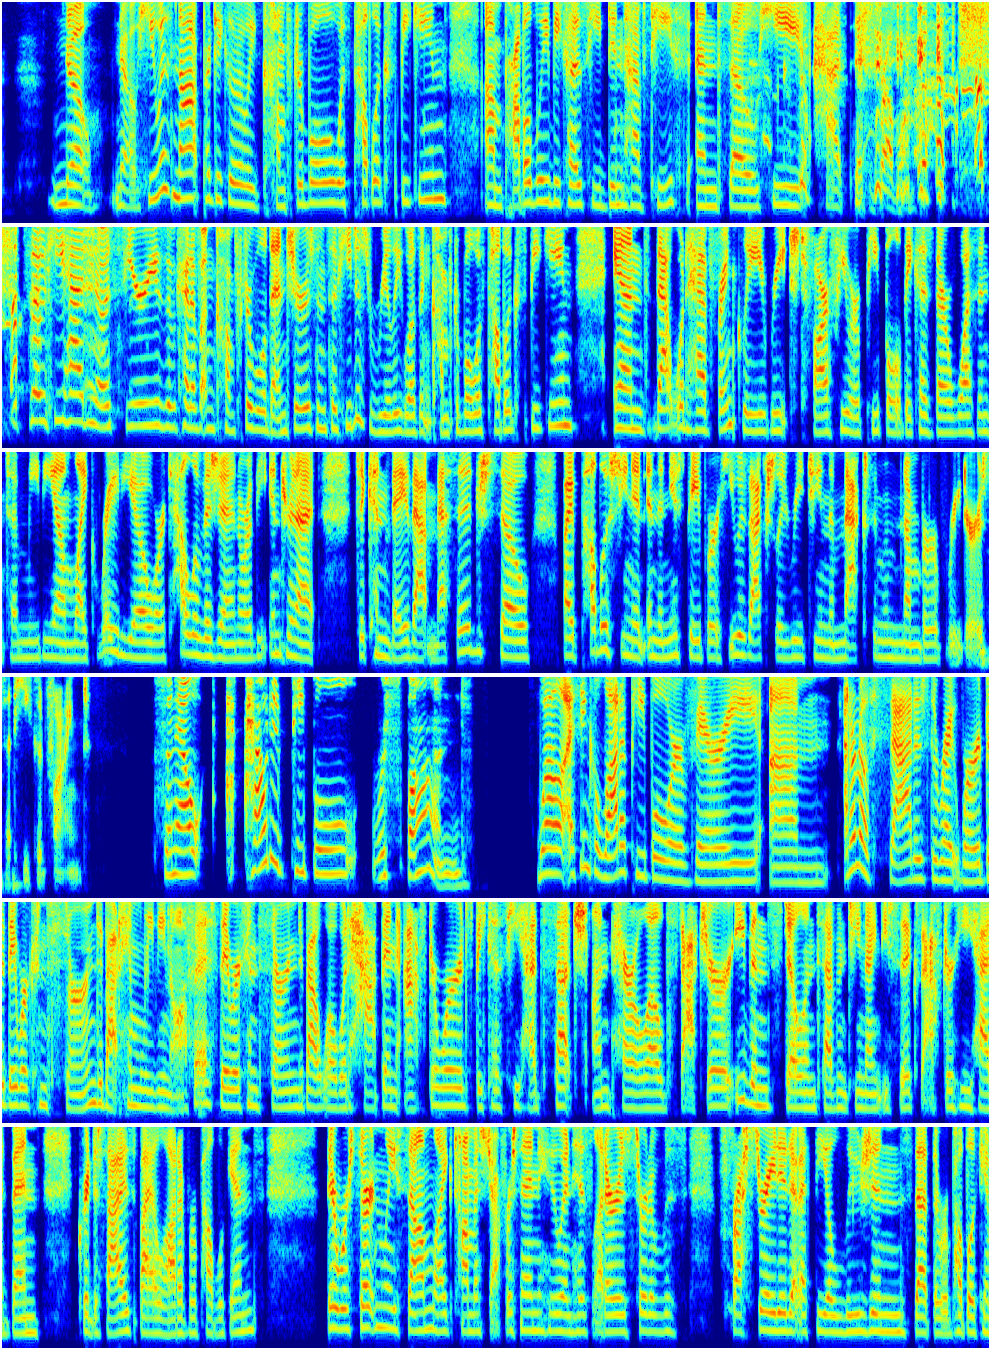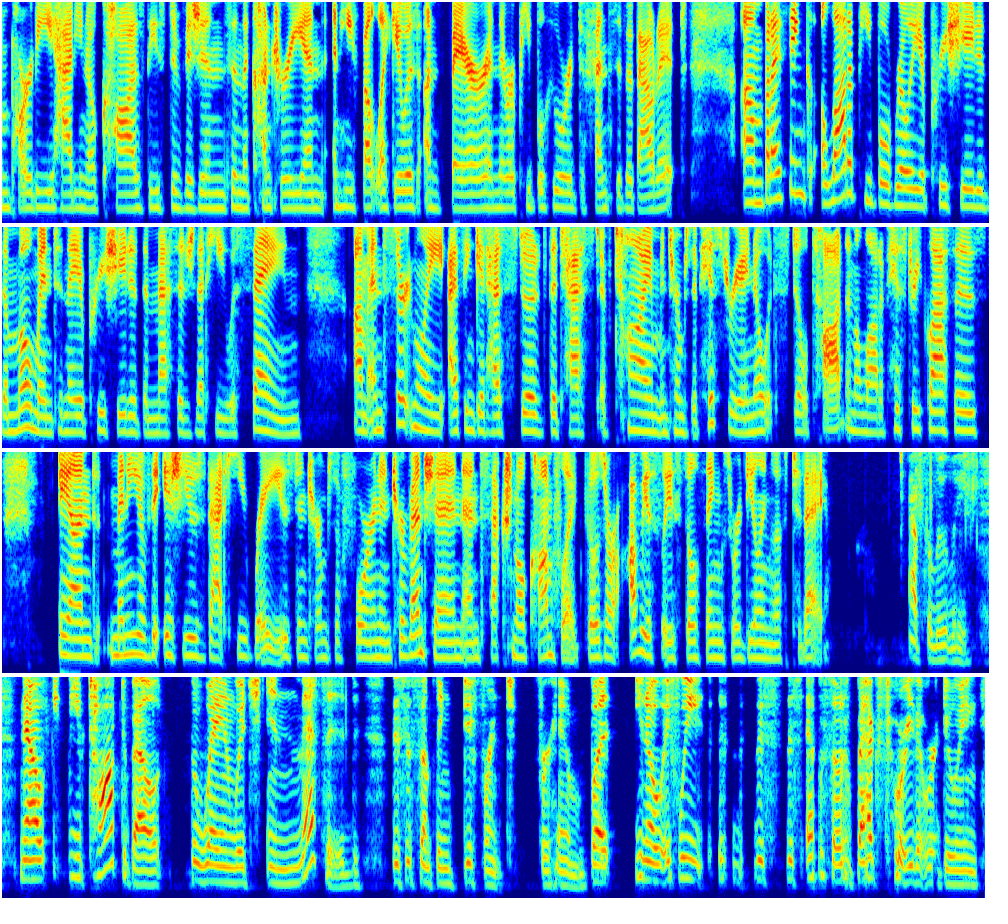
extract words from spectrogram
No, no. He was not particularly comfortable with public speaking, um, probably because he didn't have teeth. And so he had problem. so he had, you know, a series of kind of uncomfortable dentures. And so he just really wasn't comfortable with public speaking. And that would have, frankly, reached far fewer people because there wasn't a medium like radio or television or the internet to convey that message. So by publishing it in the newspaper, he was actually reaching the maximum number of readers that he could find. So now, how did people respond? Well, I think a lot of people were very, um, I don't know if sad is the right word, but they were concerned about him leaving office. They were concerned about what would happen afterwards because he had such unparalleled stature, even still in 1796, after he had been criticized by a lot of Republicans. There were certainly some, like Thomas Jefferson, who in his letters sort of was frustrated at the illusions that the Republican Party had, you know, caused these divisions in the country, and and he felt like it was unfair, and there were people who were defensive about it. Um, but I think a lot of people really appreciated the moment, and they appreciated the message that he was saying. Um, and certainly, I think it has stood the test of time in terms of history. I know it's still taught in a lot of history classes. And many of the issues that he raised in terms of foreign intervention and sectional conflict, those are obviously still things we're dealing with today. Absolutely. Now, you talked about the way in which, in method, this is something different for him. But you know, if we uh, this this episode of backstory that we're doing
